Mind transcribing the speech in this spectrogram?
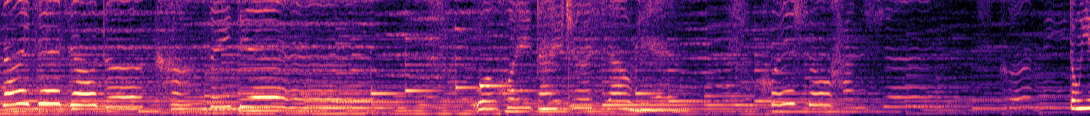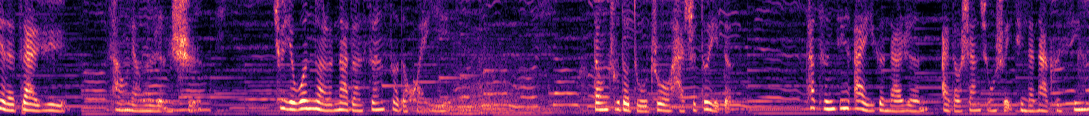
在街角的咖啡店，我会带着笑脸。冬夜的再遇，苍凉了人世，却也温暖了那段酸涩的回忆。当初的赌注还是对的，他曾经爱一个男人，爱到山穷水尽的那颗心，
